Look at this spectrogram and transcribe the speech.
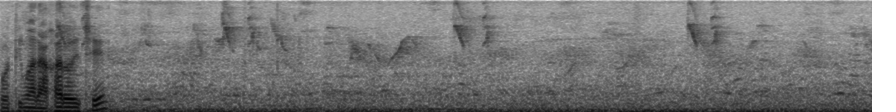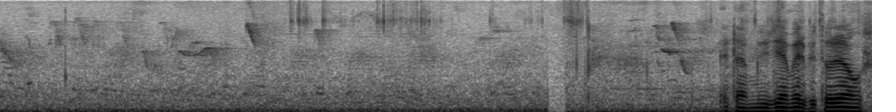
প্রতিমা রাখা রয়েছে। এটা মিউজিয়ামের ভিতরের অংশ।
